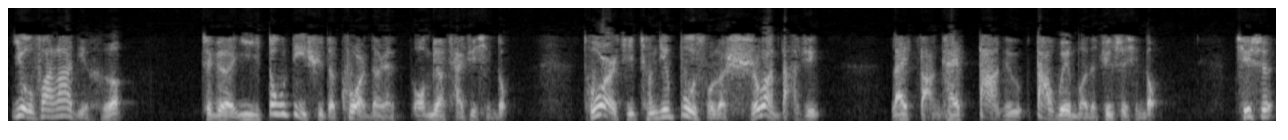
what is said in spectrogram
幼发拉底河这个以东地区的库尔德人，我们要采取行动。”土耳其曾经部署了十万大军来展开大规大规模的军事行动。其实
